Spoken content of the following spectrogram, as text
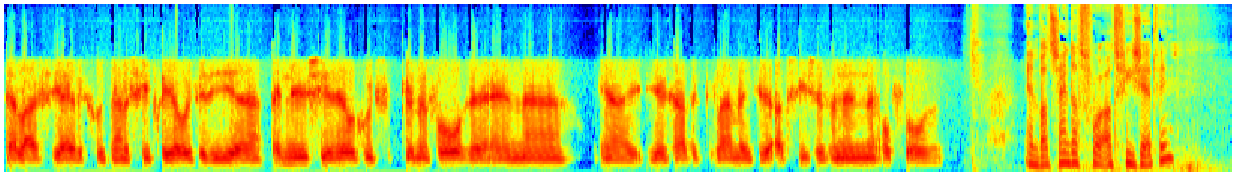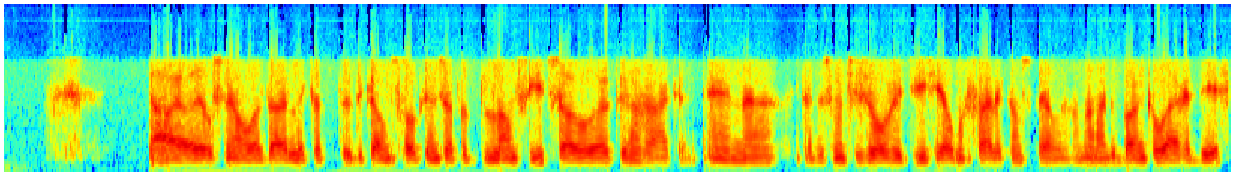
ja, luister je eigenlijk goed naar de Cyprioten die het nieuws hier heel goed kunnen volgen. En ja, je gaat een klein beetje de adviezen van hun opvolgen. En wat zijn dat voor adviezen, Edwin? Nou ja, heel snel was duidelijk dat de kans er ook in zat dat het land failliet zou uh, kunnen raken. En uh, ja, dus moet je zorgen dat je je geld nog veilig kan stellen. Nou, de banken waren dicht.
